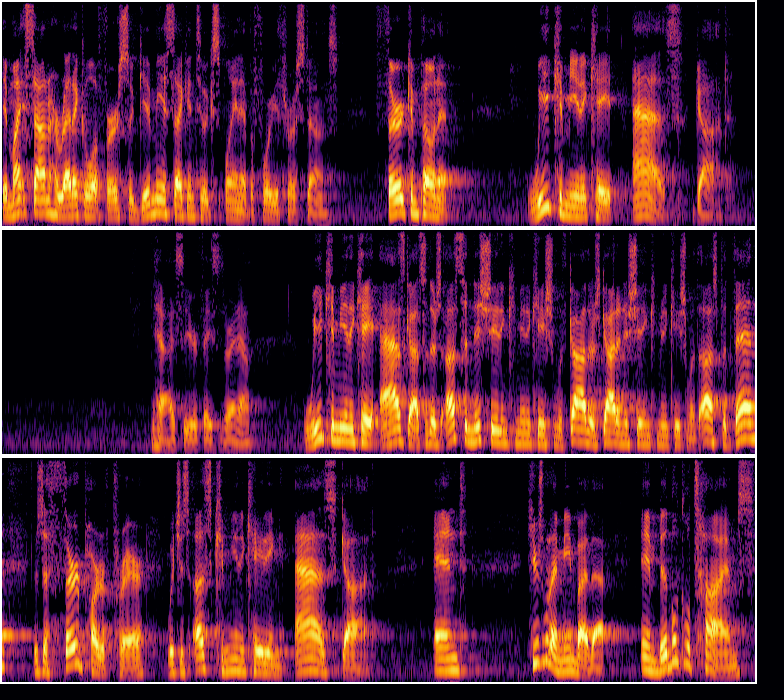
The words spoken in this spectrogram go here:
it might sound heretical at first, so give me a second to explain it before you throw stones. Third component we communicate as God. Yeah, I see your faces right now. We communicate as God. So there's us initiating communication with God, there's God initiating communication with us, but then there's a third part of prayer, which is us communicating as God. And here's what I mean by that. In biblical times,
